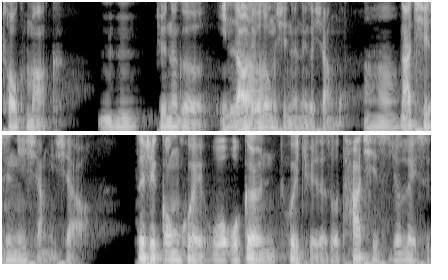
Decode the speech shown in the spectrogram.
Talk Mark，嗯哼就那个引导流动性的那个项目。啊哈那其实你想一下哦，这些工会，我我个人会觉得说，它其实就类似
